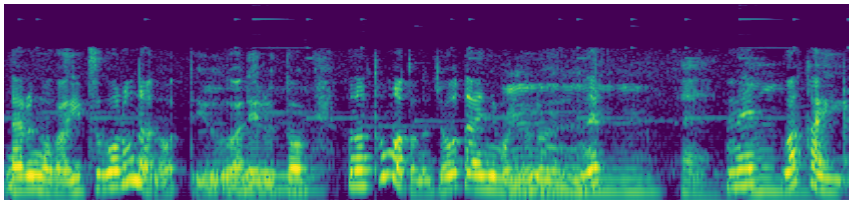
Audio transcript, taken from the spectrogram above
なるのがいつ頃なのって言われると、うんそのトマトの状態にもよるんね。ね。ね、若い。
